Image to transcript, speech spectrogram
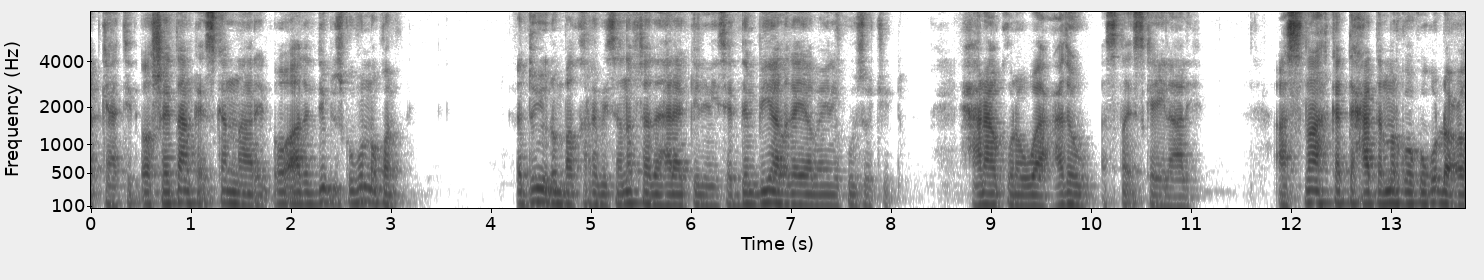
adkaatid oo shaydaanka iska naarin oo aadan dib iskugu noqon adduunyo dhan baad qarabaysaa naftaada halaaggelinaysa dembiyaa laga yaabaa inay kuu soo jeedo xanaaquna waa cadow asna iska ilaali. Asna ka taxadar markuu kugu dhaco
